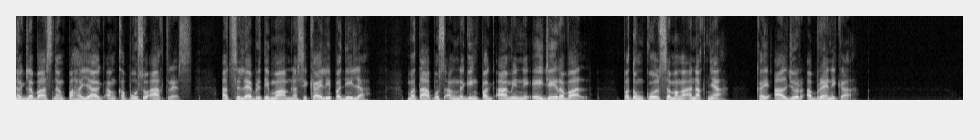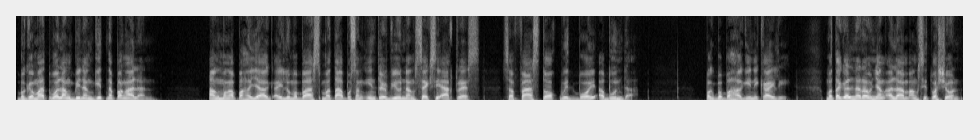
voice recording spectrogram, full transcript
Naglabas ng pahayag ang kapuso actress at celebrity mom na si Kylie Padilla matapos ang naging pag-amin ni AJ Raval patungkol sa mga anak niya kay Aljur Abrenica. Bagamat walang binanggit na pangalan, ang mga pahayag ay lumabas matapos ang interview ng sexy actress sa Fast Talk with Boy Abunda. Pagbabahagi ni Kylie, matagal na raw niyang alam ang sitwasyon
